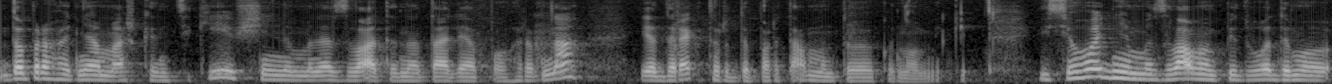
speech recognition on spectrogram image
Доброго дня, мешканці Київщини. Мене звати Наталія Погребна, я директор департаменту економіки. І сьогодні ми з вами підводимо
